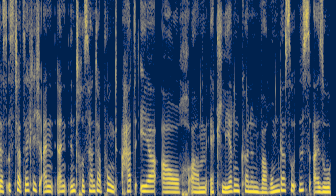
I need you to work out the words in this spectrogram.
das ist tatsächlich ein, ein interessanter Punkt. Hat er auch ähm, erklären können, warum das so ist? Also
